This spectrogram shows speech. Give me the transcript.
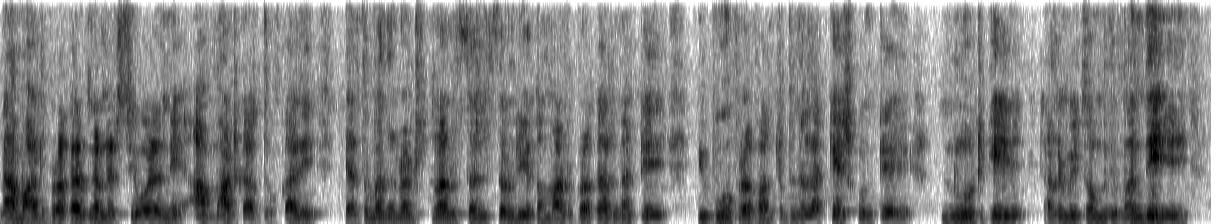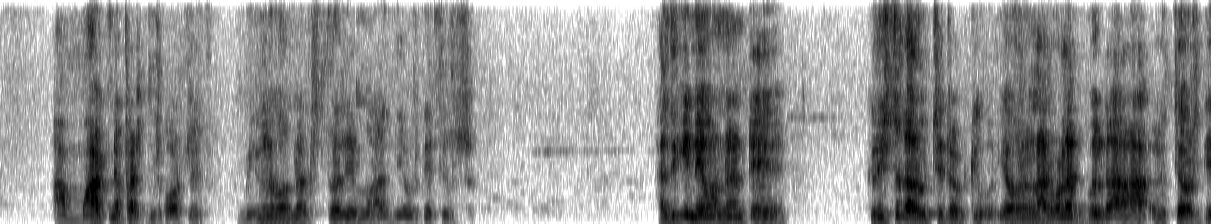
నా మాట ప్రకారంగా నడిచేవాడని ఆ మాటకు అర్థం. కానీ ఎంతమంది నడుస్తున్నారు తల్లిదండ్రుల యొక్క మాట ప్రకారంగా అంటే ఈ భూ ప్రపంచం మీద లెక్కేసుకుంటే నూటికి నలభై తొమ్మిది మంది ఆ మాటనే పట్టించుకోవట్లేదు. మిగిలిన వారు నడుస్తారేమో ఆ దేవుడికే తెలుసు. అందుకే నేమన్నా అంటే క్రీస్తు కాలం వచ్చేటప్పటికి ఎవరు నడవలేకపోయారు. చివరికి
